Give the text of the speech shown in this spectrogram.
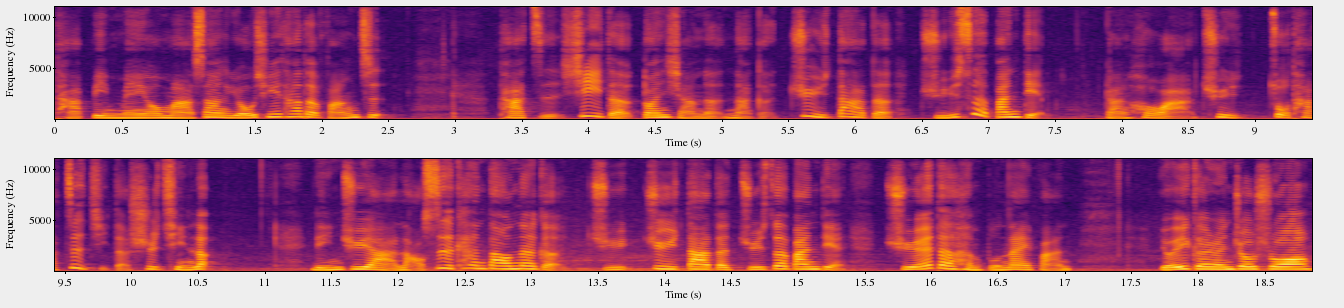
他并没有马上油漆他的房子。他仔细的端详了那个巨大的橘色斑点，然后啊，去做他自己的事情了。”邻居啊，老是看到那个橘巨大的橘色斑点，觉得很不耐烦。有一个人就说：“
